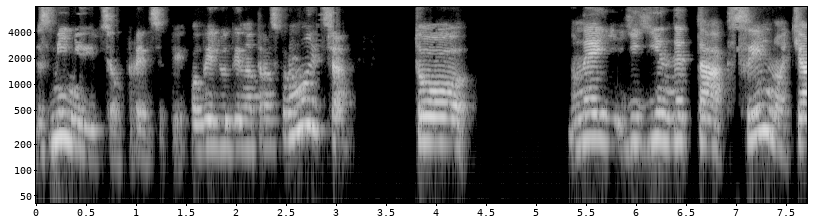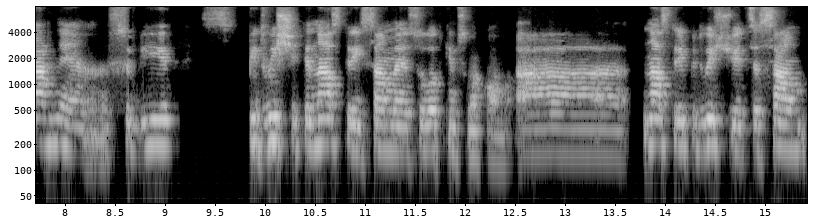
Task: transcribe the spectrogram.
змінюються, в принципі. Коли людина трансформується, то в неї її не так сильно тягне собі підвищити настрій саме солодким смаком. А настрій підвищується сам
